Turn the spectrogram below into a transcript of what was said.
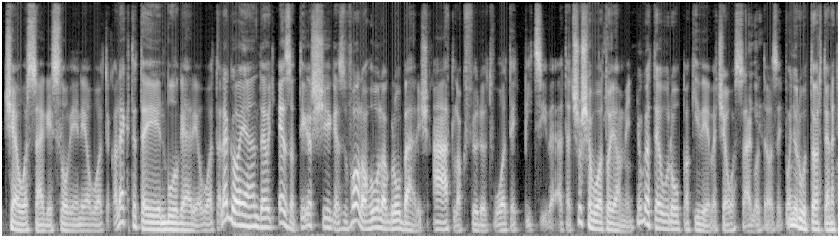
Csehország és Szlovénia voltak a legtetején, Bulgária volt a legalján, de hogy ez a térség, ez valahol a globális átlag fölött volt egy picivel. Tehát sose volt olyan, mint Nyugat-Európa, kivéve Csehországot, de az egy bonyolult történet.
